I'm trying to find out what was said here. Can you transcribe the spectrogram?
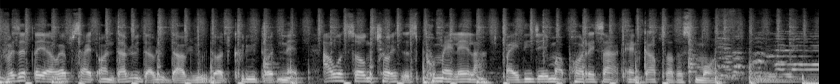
visit their website on www.khudu.net. Our song choice is Phumelela by DJ Maphorisa and Kabza De Small.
